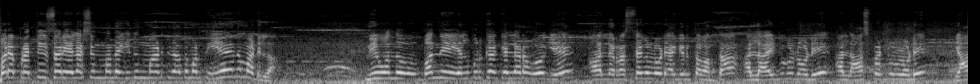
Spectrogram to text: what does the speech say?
ಬರೀ ಪ್ರತಿ ಸಾರಿ ಎಲೆಕ್ಷನ್ ಬಂದಾಗ ಇದನ್ನ ಮಾಡ್ತೀರಿ, ಅದು ಮಾಡ್ತೀವಿ ಏನು ಮಾಡಿಲ್ಲ. ನೀವೊಂದು ಬನ್ನಿ, ಯಲಬುರ್ಗಕ್ಕೆ ಹೋಗಿ, ಅಲ್ಲಿ ರಸ್ತೆಗಳು ನೋಡಿ ಆಗಿರ್ತಾವಂತ, ಅಲ್ಲಿ ಐಬಿಗಳು ನೋಡಿ, ಅಲ್ಲಿ ಹಾಸ್ಪಿಟ್ಲ್ ನೋಡಿ, ಯಾವ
